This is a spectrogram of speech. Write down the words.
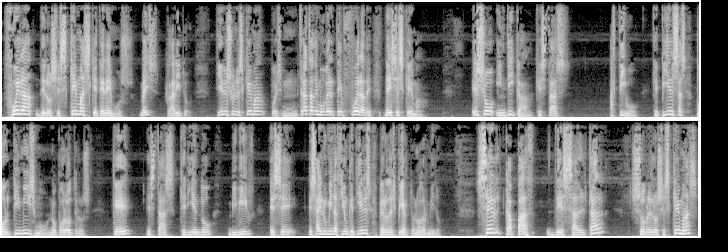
fuera de los esquemas que tenemos. ¿Veis? Clarito. Tienes un esquema, pues mm, trata de moverte fuera de, ese esquema. Eso indica que estás activo, que piensas por ti mismo, no por otros, que estás queriendo vivir ese, esa iluminación que tienes, pero despierto, no dormido. Ser capaz de saltar sobre los esquemas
